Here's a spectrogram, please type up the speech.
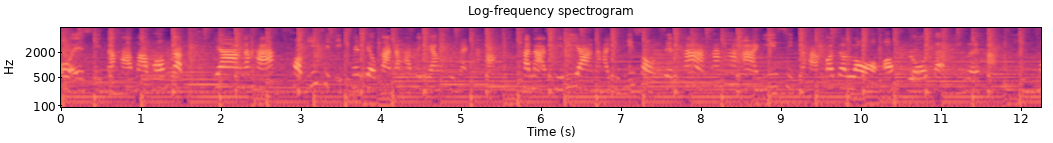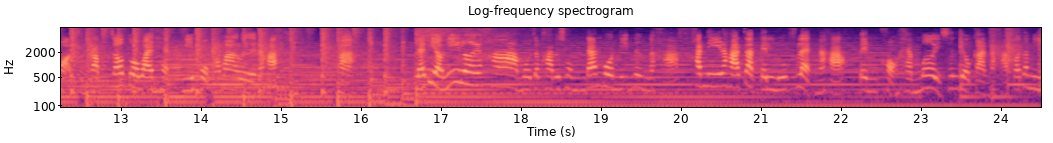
Oasis นะคะ มาพร้อมกับยางนะคะ ขอบ 20 อีกเช่นเดียวกันนะคะ เป็นยางฟูแม็กนะคะ ขนาดซีรีส์ยางนะคะ อยู่ที่ 275 55R 20 นะคะ ก็จะหล่อออฟโรดแบบนี้เลยค่ะ เหมาะสำหรับเจ้าตัว y t e c V6 มากๆเลยนะคะอะ และเดี๋ยวนี่เลยค่ะ โมจะพาไปชมด้านบนนิดนึงนะคะ คันนี้นะคะจัดเป็นรูฟแฟลกนะคะ เป็นของแฮมเมอร์อีกเช่นเดียวกันนะคะ ก็จะมี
